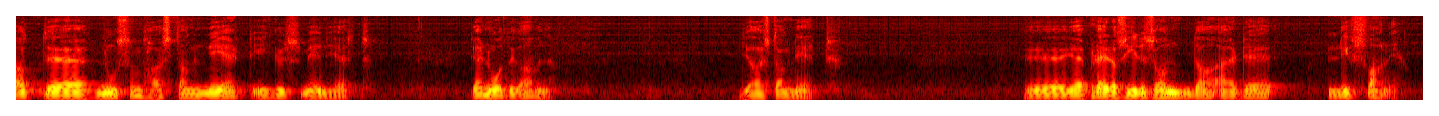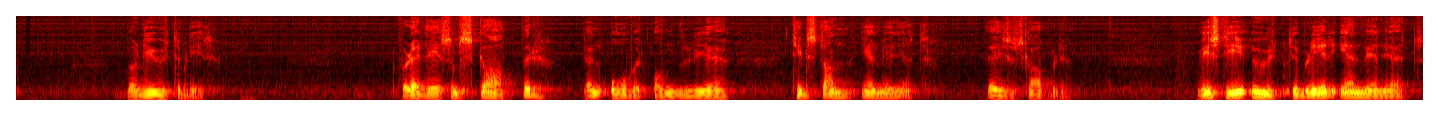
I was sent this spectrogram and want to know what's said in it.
at eh, noe som har stagnert i Guds menighet, det er nådegavene. De har stagnert. Eh, jeg pleier å si det sånn da er det livsfarlig når de uteblir. For det er det som skaper den overåndelige tilstand i en menighet. Det er de som skaper det. Hvis de uteblir i en menighet,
